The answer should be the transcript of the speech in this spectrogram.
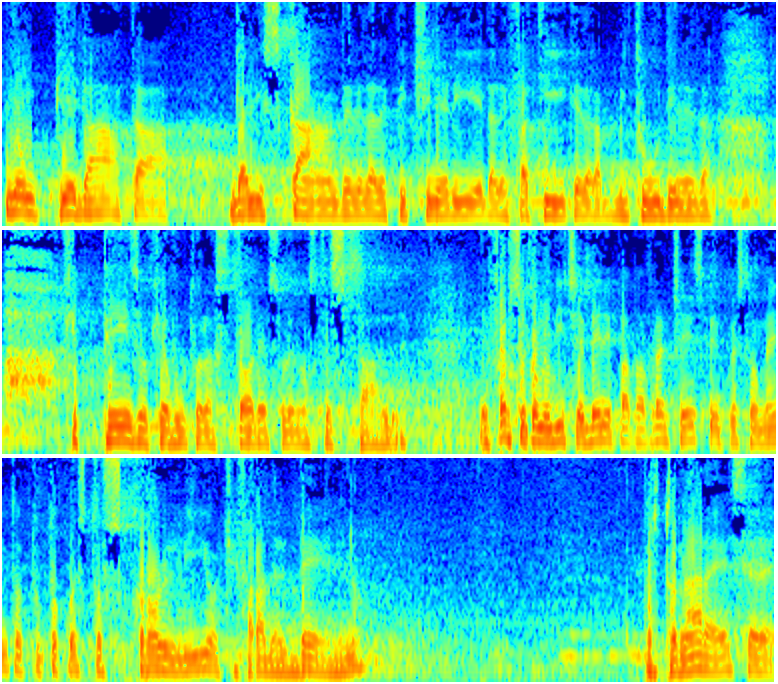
non piegata dagli scandali, dalle piccinerie, dalle fatiche, dall'abitudine, da... ah, che peso che ha avuto la storia sulle nostre spalle. E forse, come dice bene Papa Francesco, in questo momento tutto questo scrollio ci farà del bene, no? per tornare a essere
